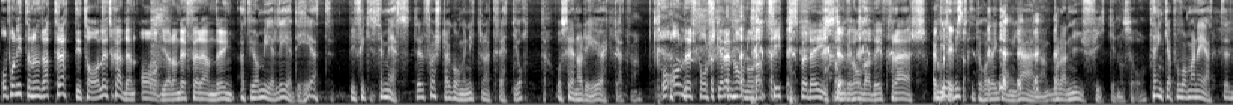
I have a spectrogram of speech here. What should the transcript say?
Och på 1930-talet skedde en avgörande förändring. Att vi har mer ledighet. Vi fick semester första gången 1938 och sen har det ökat. Va? Och åldersforskaren har några tips för dig som vill hålla dig fräsch. Men det är viktigt att hålla igång hjärnan, vara nyfiken och så. Tänka på vad man äter,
